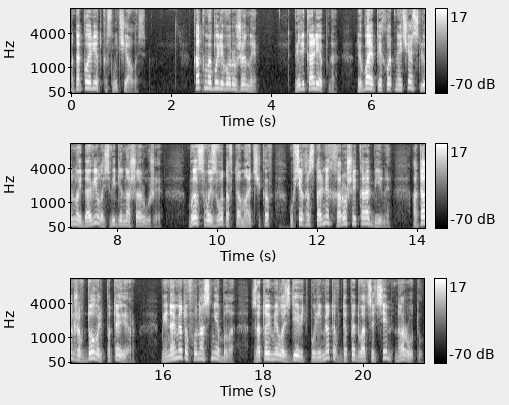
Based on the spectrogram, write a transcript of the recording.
Но такое редко случалось. Как мы были вооружены? Великолепно. Любая пехотная часть слюной давилась, видя наше оружие. Был свой взвод автоматчиков, у всех остальных хорошие карабины, а также вдоволь ПТР. Минометов у нас не было, зато имелось 9 пулеметов ДП-27 на роту.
